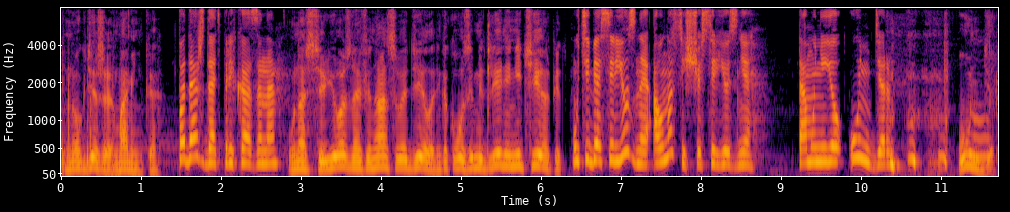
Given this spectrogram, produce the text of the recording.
Но где же, маменька? Подождать приказано. У нас серьезное финансовое дело, никакого замедления не терпит. У тебя серьезное, а у нас еще серьезнее. Там у нее ундер. Ундер,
